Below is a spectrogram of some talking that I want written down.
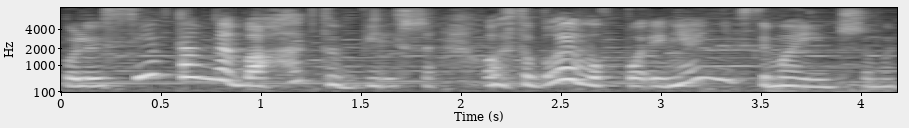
полюсів там набагато більше, особливо в порівнянні з всіма іншими.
